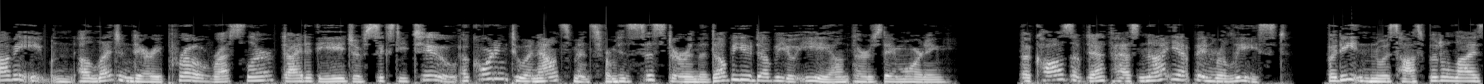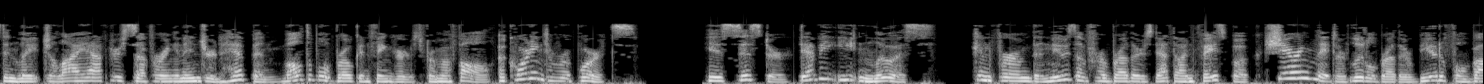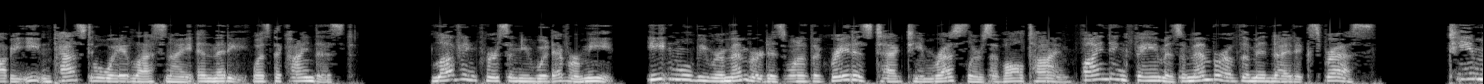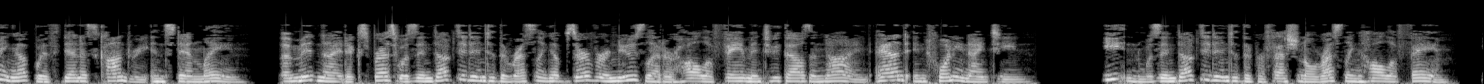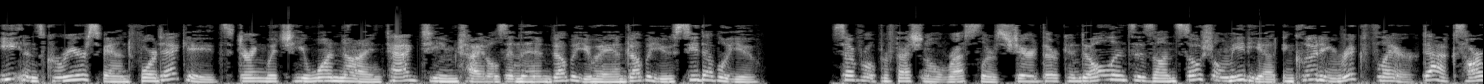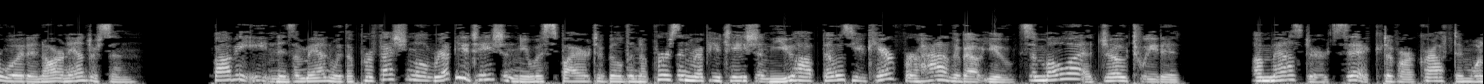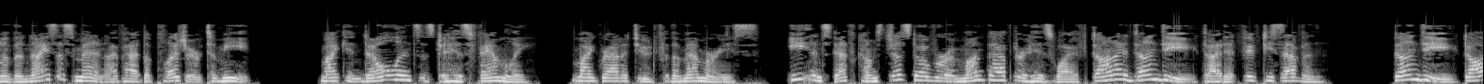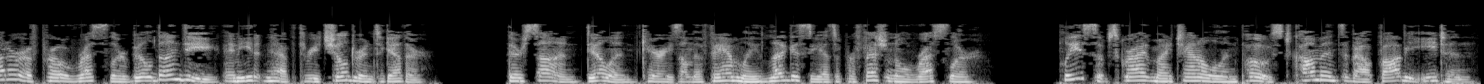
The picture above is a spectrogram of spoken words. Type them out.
Bobby Eaton, a legendary pro wrestler, died at the age of 62, according to announcements from his sister in the WWE on Thursday morning. The cause of death has not yet been released, but Eaton was hospitalized in late July after suffering an injured hip and multiple broken fingers from a fall, according to reports. His sister, Debbie Eaton Lewis, confirmed the news of her brother's death on Facebook, sharing that her little brother beautiful Bobby Eaton passed away last night and that he was the kindest, loving person you would ever meet. Eaton will be remembered as one of the greatest tag team wrestlers of all time, finding fame as a member of the Midnight Express, teaming up with Dennis Condrey and Stan Lane. The Midnight Express was inducted into the Wrestling Observer Newsletter Hall of Fame in 2009, and in 2019, Eaton was inducted into the Professional Wrestling Hall of Fame. Eaton's career spanned four decades, during which he won nine tag team titles in the NWA and WCW. Several professional wrestlers shared their condolences on social media, including Ric Flair, Dax Harwood and Arn Anderson. Bobby Eaton is a man with a professional reputation you aspire to build and a person reputation you hope those you care for have about you, Samoa Joe tweeted. A master, sick of our craft and one of the nicest men I've had the pleasure to meet. My condolences to his family. My gratitude for the memories. Eaton's death comes just over a month after his wife Donna Dundee died at 57. Dundee, daughter of pro wrestler Bill Dundee, and Eaton have three children together. Their son, Dylan, carries on the family legacy as a professional wrestler. Please subscribe my channel and post comments about Bobby Eaton.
